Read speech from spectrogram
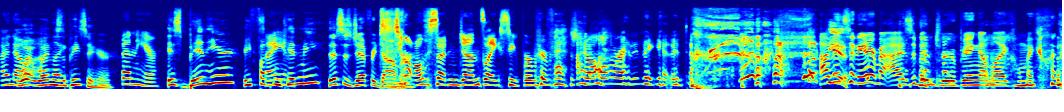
I know. what, I when's like- the pizza here? Been here. It's been here? Are you fucking Saying. kidding me? This is Jeffrey Dahmer. All of a sudden, John's like super professional, I'm ready to get it done. I've been sitting here, my eyes have been drooping. I'm like, oh my god,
